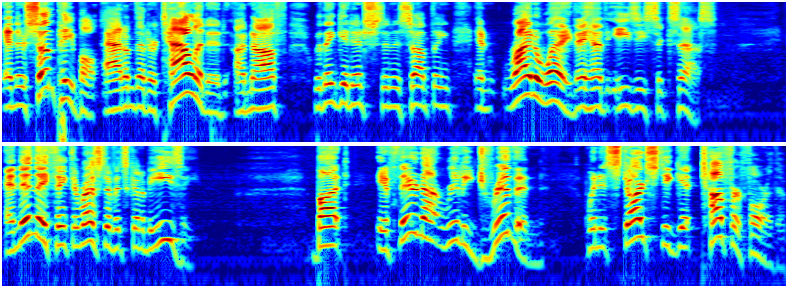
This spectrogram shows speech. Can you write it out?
And there's some people, Adam, that are talented enough where they get interested in something and right away they have easy success. And then they think the rest of it's going to be easy. But if they're not really driven, when it starts to get tougher for them,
